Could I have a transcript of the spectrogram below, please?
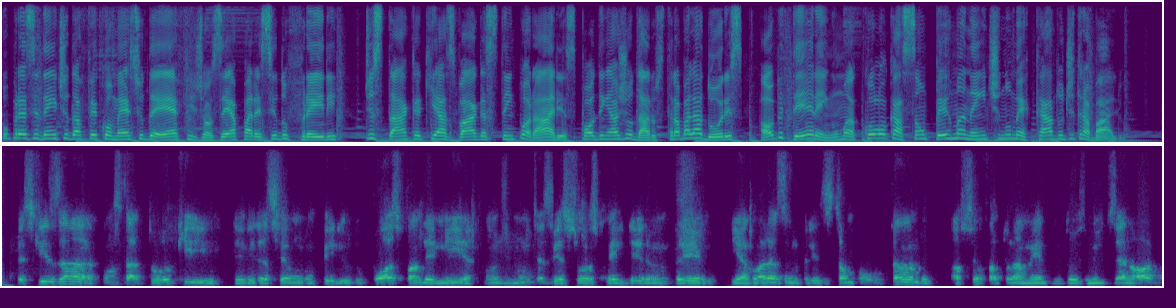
O presidente da FEComércio DF, José Aparecido Freire, destaca que as vagas temporárias podem ajudar os trabalhadores a obterem uma colocação permanente no mercado de trabalho. A pesquisa constatou que, devido a ser um período pós-pandemia, onde muitas pessoas perderam o emprego e agora as empresas estão voltando ao seu faturamento de 2019,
